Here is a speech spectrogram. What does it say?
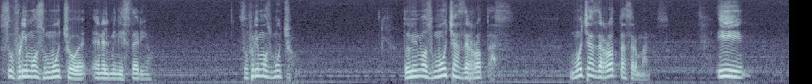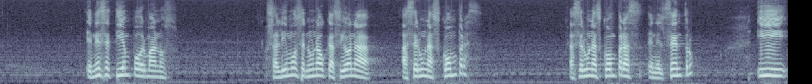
sufrimos mucho en el ministerio. Sufrimos mucho. Tuvimos muchas derrotas, muchas derrotas, hermanos. Y en ese tiempo, hermanos, salimos en una ocasión a hacer unas compras, hacer unas compras en el centro. Y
